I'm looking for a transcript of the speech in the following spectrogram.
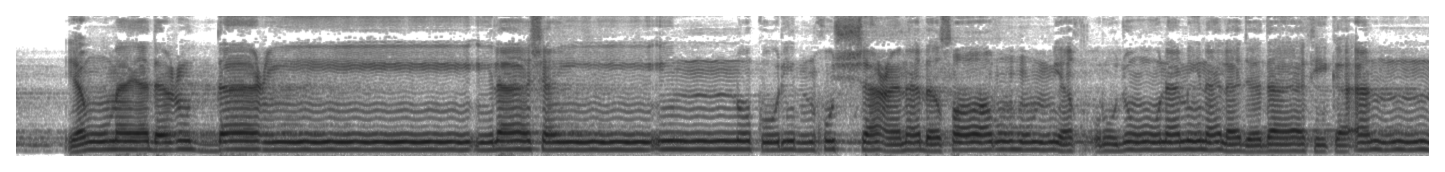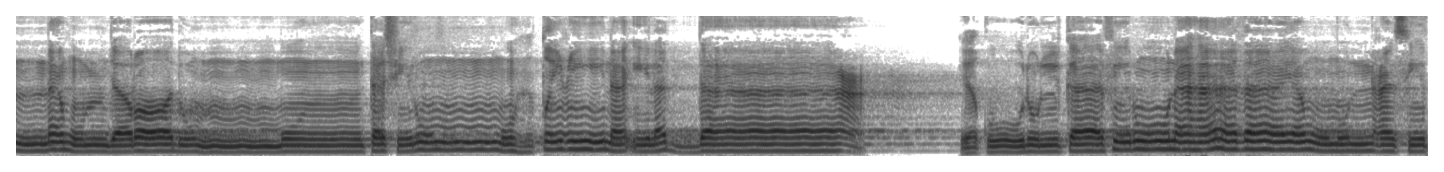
يوم يدعو الداعي إلى شيء نكر خش عن ابصارهم يخرجون من الاجداث كانهم جراد منتشر مهطعين إلى الداع. يقول الكافرون هذا يوم عسر.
